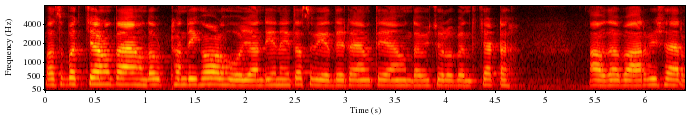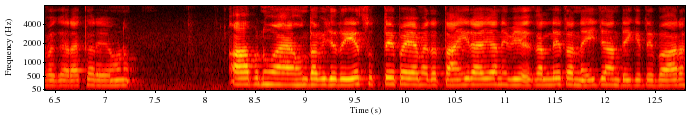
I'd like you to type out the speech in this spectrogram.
ਬਸ ਬੱਚਿਆਂ ਨੂੰ ਤਾਂ ਐ ਹੁੰਦਾ ਉੱਠਣ ਦੀ ਘੋਲ ਹੋ ਜਾਂਦੀ ਹੈ, ਨਹੀਂ ਤਾਂ ਸਵੇਰ ਦੇ ਟਾਈਮ ਤੇ ਐ ਹੁੰਦਾ ਵੀ ਚਲੋ ਬਿੰਦ ਝੱਟ ਆਪਦਾ ਬਾਹਰ ਵੀ ਸੈਰ ਵਗੈਰਾ ਕਰੇ ਹੁਣ। ਆਪ ਨੂੰ ਐ ਹੁੰਦਾ ਵੀ ਜਦੋਂ ਇਹ ਸੁੱਤੇ ਪਏ ਆ, ਮੈਂ ਤਾਂ ਤਾਂ ਹੀ ਰਹਿ ਜਾਂਦੀ, ਵੀ ਇਕੱਲੇ ਤਾਂ ਨਹੀਂ ਜਾਂਦੇ ਕਿਤੇ ਬਾਹਰ,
